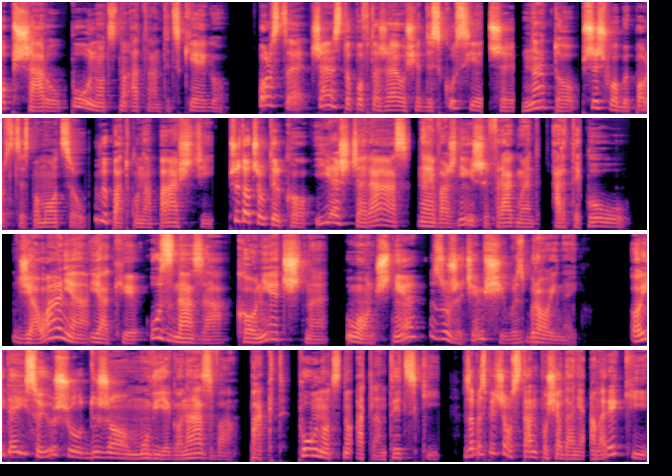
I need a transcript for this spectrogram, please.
obszaru północnoatlantyckiego. W Polsce często powtarzają się dyskusje, czy NATO przyszłoby Polsce z pomocą w wypadku napaści. Przytoczę tylko jeszcze raz najważniejszy fragment artykułu. Działania, jakie uzna za konieczne, łącznie z użyciem siły zbrojnej. O idei sojuszu dużo mówi jego nazwa. Pakt Północnoatlantycki zabezpieczał stan posiadania Ameryki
